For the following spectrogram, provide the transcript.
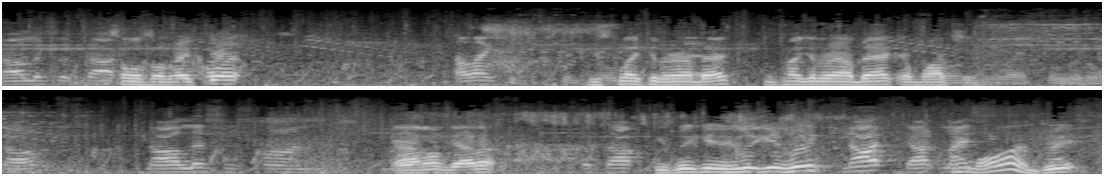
Now let's top. Someone's on right court. I like this. He's flanking around back. He's flanking around back. I'm watching. Like. No. No, Alyssa's on. I don't got it. He's weak. He's weak. He's weak. Not. Got nice. Come on, dude. nice.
